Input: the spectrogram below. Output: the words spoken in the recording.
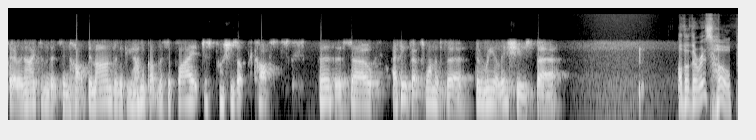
they're an item that's in hot demand, and if you haven't got the supply, it just pushes up the costs further. So I think that's one of the, the real issues there. Although there is hope.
